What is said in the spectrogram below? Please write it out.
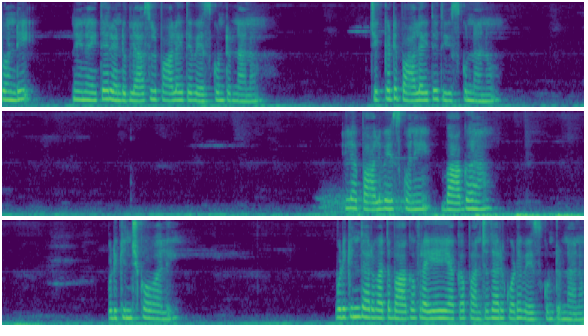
గొండి నేనైతే రెండు గ్లాసులు పాలైతే వేసుకుంటున్నాను. చిక్కటి పాలైతే తీసుకున్నాను. ఇలా పాలు వేసుకొని బాగా ఉడికించుకోవాలి. ఉడికిన తర్వాత బాగా ఫ్రై అయ్యాక పంచదార కూడా వేసుకుంటున్నాను.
